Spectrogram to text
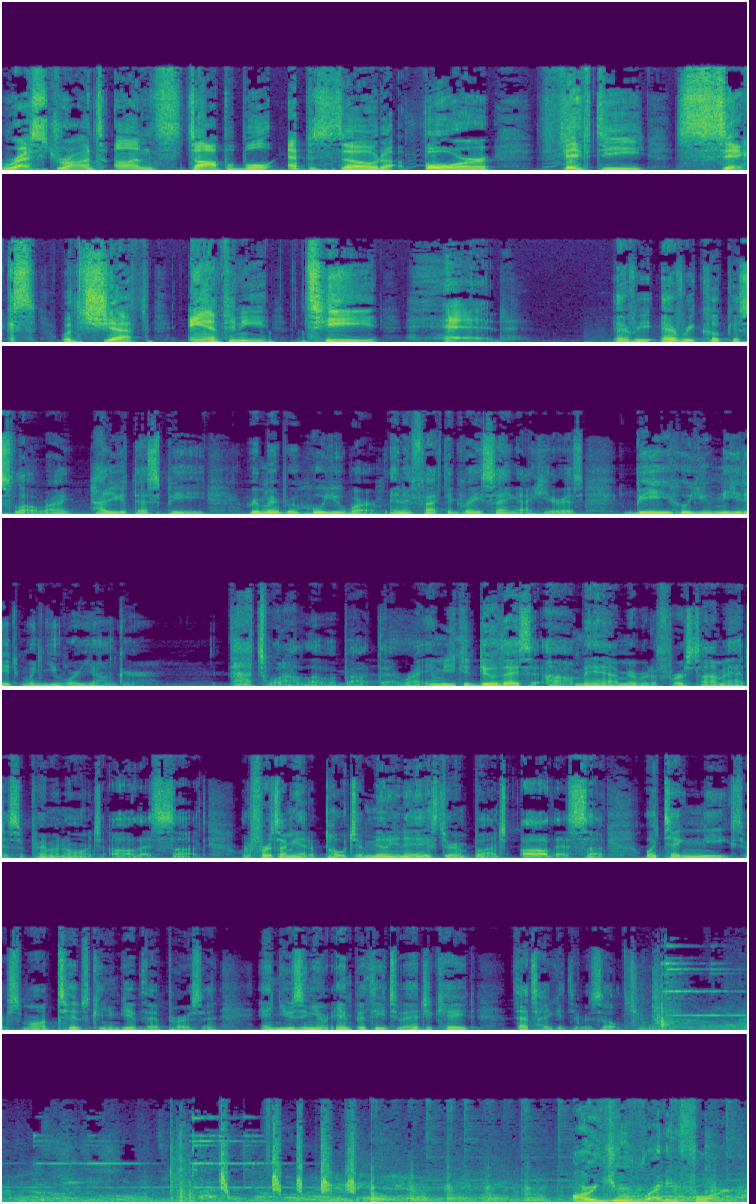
Restaurant Unstoppable, episode 456 with Chef Anthony T. Head. Every every cook is slow, right? How do you get that speed? Remember who you were. And in fact, the great saying I hear is be who you needed when you were younger. That's what I love about that, right? And when you can do that, say, oh man, I remember the first time I had the Supreme an Orange. Oh, that sucked. Or the first time you had to poach a million eggs during a bunch. Oh, that sucked. What techniques or small tips can you give that person? And using your empathy to educate, that's how you get the results you want. Are you ready for it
